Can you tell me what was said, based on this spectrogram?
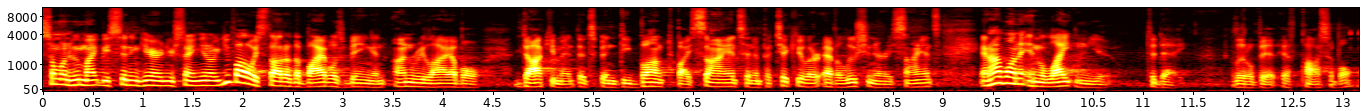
someone who might be sitting here and you're saying, you know, you've always thought of the Bible as being an unreliable document that's been debunked by science and in particular evolutionary science. And I want to enlighten you today a little bit if possible.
